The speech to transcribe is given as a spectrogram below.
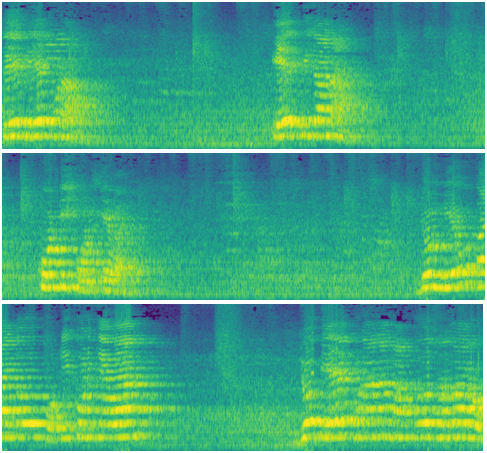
તે બે ખૂણા એકબીજાના કોટી કોણ કહેવાય જો નેવું થાય તો કોટી કોણ કહેવાય જો બે ખૂણાના માપનો સરવાળો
